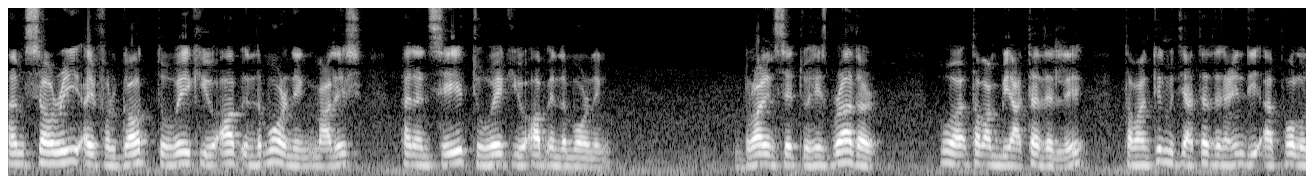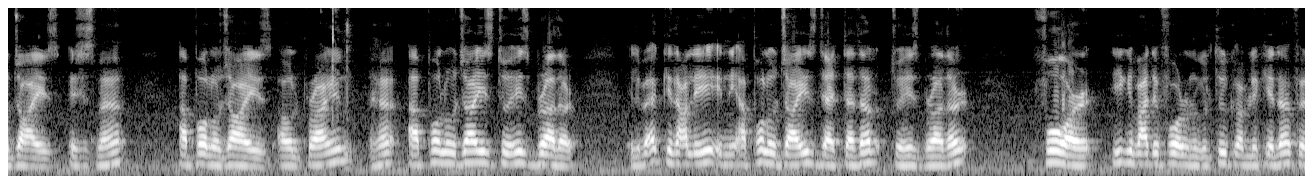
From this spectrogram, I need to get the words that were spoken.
I'm sorry I forgot to wake you up in the morning معلش أنا نسيت to wake you up in the morning Brian said to his brother هو طبعا بيعتذر لي طبعا كلمة يعتذر عندي apologize إيش اسمها apologize أو براين ها apologize to his brother اللي بأكد عليه إني apologize اعتذر to his brother for يجي بعد for أنا قلت لكم قبل كده في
